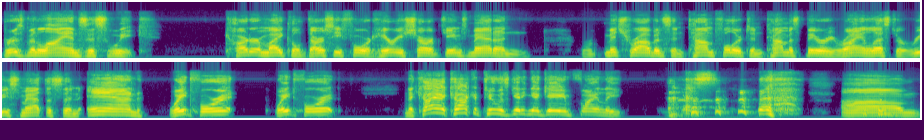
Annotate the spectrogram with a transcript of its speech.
Brisbane Lions this week. Carter Michael, Darcy Fort, Harry Sharp, James Madden, Mitch Robinson, Tom Fullerton, Thomas Berry, Ryan Lester, Rhys Mathieson, and wait for it, wait for it. Nakia Cockatoo is getting a game finally. Yes. um,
